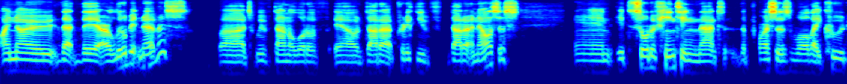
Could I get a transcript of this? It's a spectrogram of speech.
I know that they are a little bit nervous, but we've done a lot of our data, predictive data analysis, and it's sort of hinting that the prices, while they could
